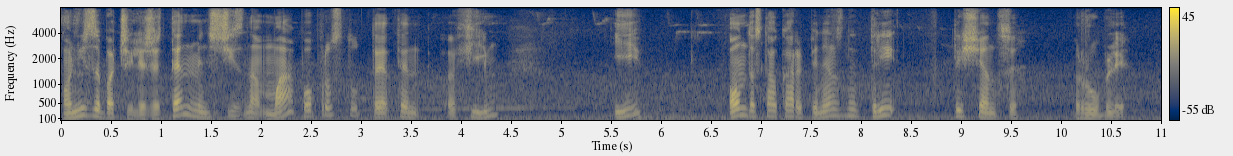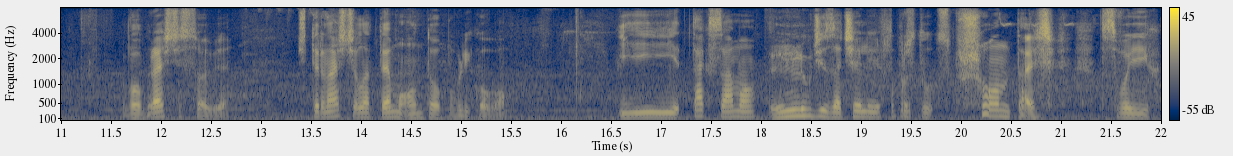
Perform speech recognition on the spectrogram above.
oni zobaczyli, że ten mężczyzna ma po prostu te, ten e, film i on dostał karę pieniężną 3000 rubli. Wyobraźcie sobie. 14 lat temu on to opublikował. I tak samo ludzie zaczęli po prostu sprzątać w swoich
